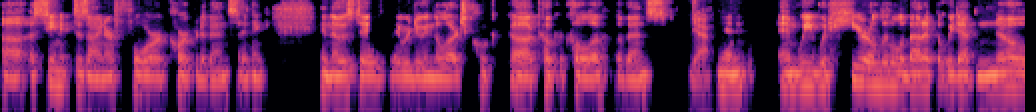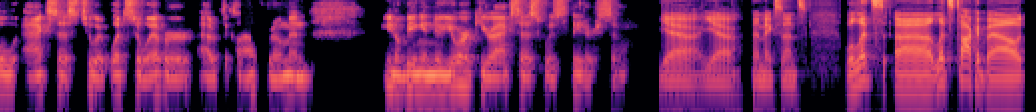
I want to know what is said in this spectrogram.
uh, a scenic designer for corporate events. I think in those days they were doing the large uh, Coca Cola events. Yeah. And and we would hear a little about it but we'd have no access to it whatsoever out of the classroom. And you know being in new york your access was theater so. Yeah yeah that makes sense. Well let's uh let's talk about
